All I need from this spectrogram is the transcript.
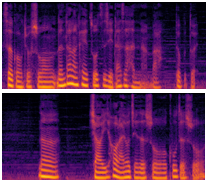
社工就说：“人当然可以做自己，但是很难吧，对不对？”那小姨后来又接着说，哭着说：“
